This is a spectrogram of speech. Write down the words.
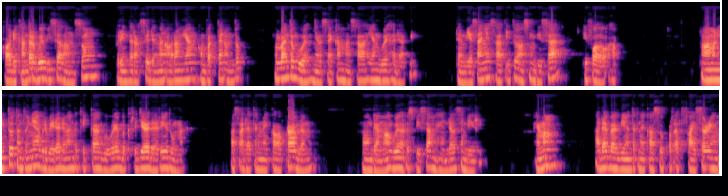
Kalau di kantor gue bisa langsung berinteraksi dengan orang yang kompeten untuk membantu gue menyelesaikan masalah yang gue hadapi. Dan biasanya saat itu langsung bisa di follow up. Pengalaman itu tentunya berbeda dengan ketika gue bekerja dari rumah. Pas ada technical problem, mau gak mau gue harus bisa ngehandle sendiri. Memang ada bagian technical support advisor yang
